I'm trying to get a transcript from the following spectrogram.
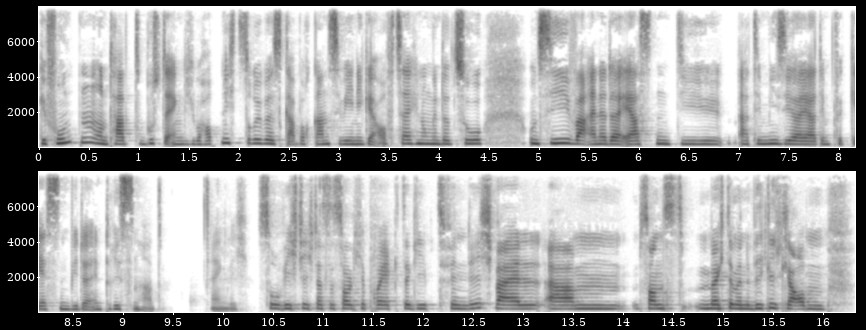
gefunden und hat, wusste eigentlich überhaupt nichts darüber. Es gab auch ganz wenige Aufzeichnungen dazu. Und sie war eine der ersten, die Artemisia ja dem Vergessen wieder entrissen hat. Eigentlich. So wichtig, dass es solche Projekte gibt, finde ich, weil ähm, sonst möchte man wirklich glauben, pff,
